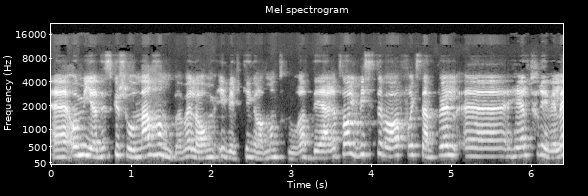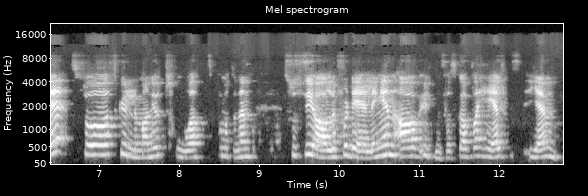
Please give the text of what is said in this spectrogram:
Eh, og Mye av diskusjonen her handler vel om i hvilken grad man tror at det er et valg. Hvis det var f.eks. Eh, helt frivillig, så skulle man jo tro at måte, den sosiale fordelingen av utenforskap var helt jevnt.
